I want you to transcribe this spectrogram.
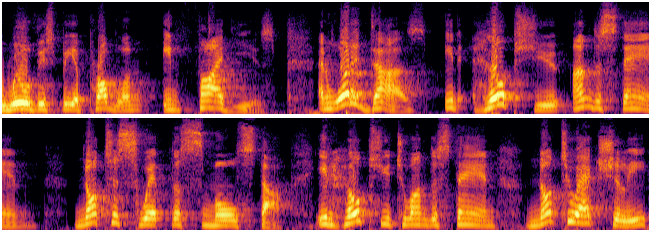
will this be a problem in five years? And what it does, it helps you understand not to sweat the small stuff. It helps you to understand not to actually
